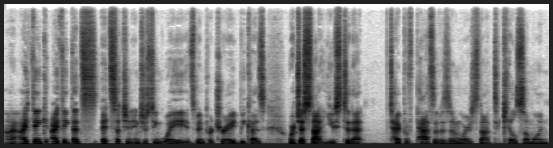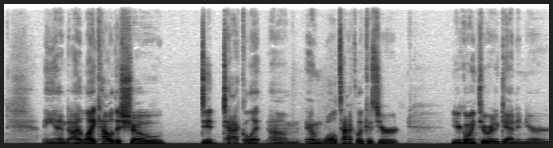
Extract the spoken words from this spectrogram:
I, I think I think that's it's such an interesting way it's been portrayed because we're just not used to that type of pacifism where it's not to kill someone, and I like how the show did tackle it um, and will tackle it because you're you're going through it again and you're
